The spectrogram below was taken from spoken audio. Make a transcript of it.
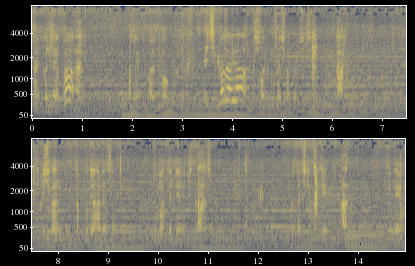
잘 끝내고 가서 이렇게 와이프하고 감사합니다. 더 행복한 시간 보낼 수 있어요. 그 시간 딱 고대하면서 좀만 견뎌냅시다. 여기까지 지켜볼게요. 힘내요.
